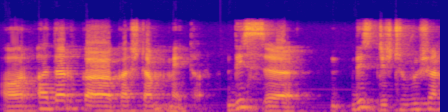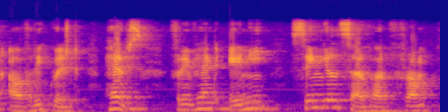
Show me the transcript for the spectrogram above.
or other uh, custom method. This uh, this distribution of request helps prevent any single server from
